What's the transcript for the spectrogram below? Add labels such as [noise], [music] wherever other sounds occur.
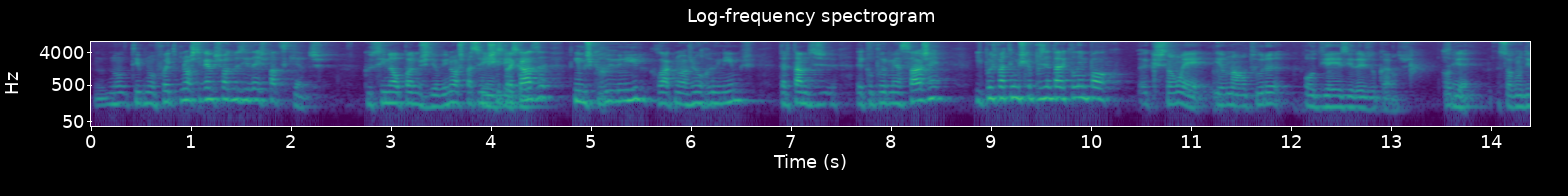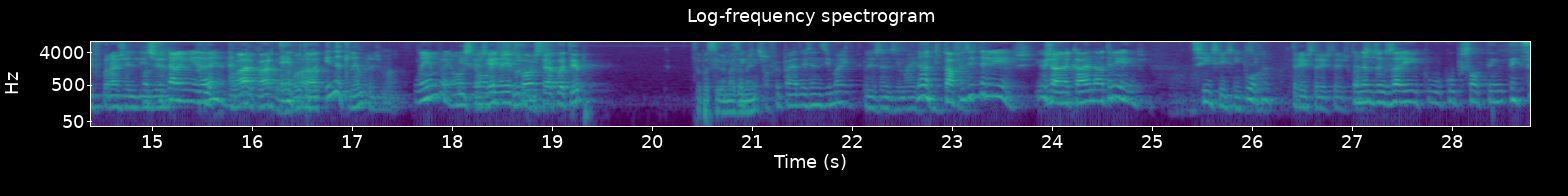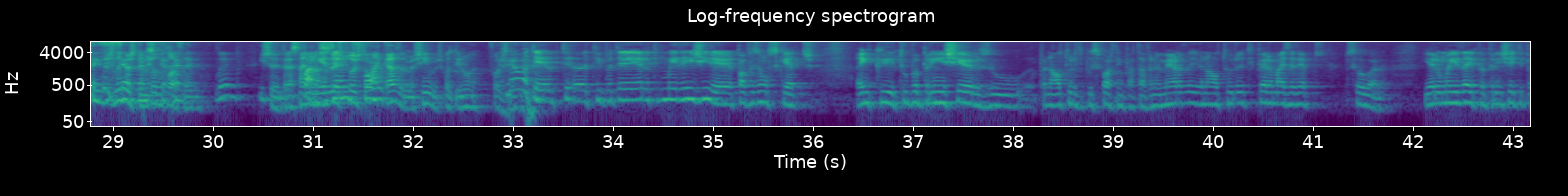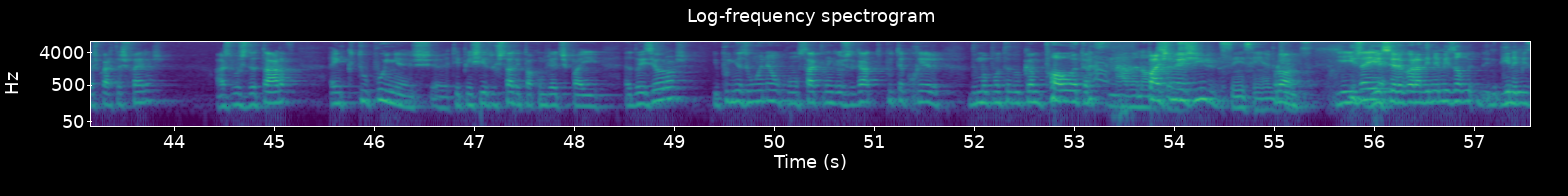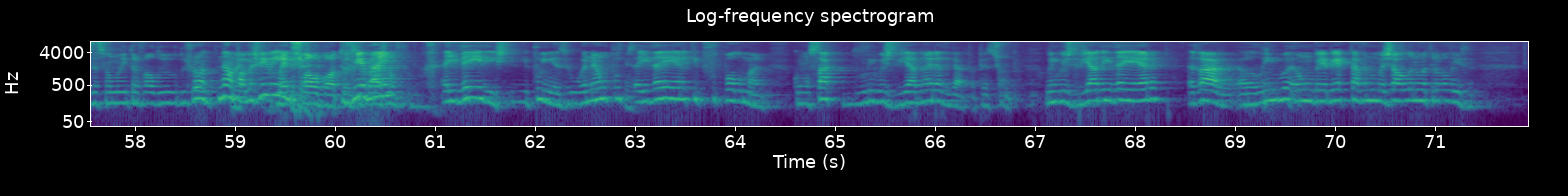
não, tipo, não foi? Tipo, nós tivemos só duas ideias para sketches que o Sinal Pá nos deu. E nós, para sim, para casa, tínhamos que reunir, claro que nós não reunimos, tratámos daquilo por mensagem e depois para tínhamos que apresentar aquilo em palco. A questão é, eu na altura odiei as ideias do Carlos. Odiei. Só que não tive coragem de lhe Posso dizer. explicar a minha ideia? Claro, claro, estás É, à pá, vontade. ainda te lembras, mano? Lembra? É uma, Isso é é ideia forte. Isto é há quanto tempo? Só para saber mais ou Foi, menos. foi para há dois anos e meio. Dois anos e meio. Não, tu está a fazer três. Eu já cá ando há três. Sim, sim, sim. Porra. sim. Três, três, três. Então andamos a gozar aí com, com o pessoal que tem, tem seis Mas e lembras-te sete anos mesmo de de falar carreira. Lembro. Isto não interessa a Pá, ninguém das pessoas que estão lá em casa, mas sim, mas continua. Força. Não, até, até- tipo, até era tipo uma ideia gira, era para fazer um sketch em que tu para preencheres o. Para na altura tipo, o Sporting pá, estava na merda e eu na altura tipo, era mais adepto do seu agora. E era uma ideia para preencher tipo as quartas-feiras, às duas da tarde, em que tu punhas, eh, tipo, enchias o estádio para com bilhetes para aí a 2 euros e punhas um anão com um saco de línguas de gato puta a correr de uma ponta do campo para a outra. Nada, não. Pá, isto não é giro. Sim, sim. É Pronto. E a Isto ideia. devia ser agora a dinamização, dinamização no intervalo do, do jogo. Pronto, não, é? pá, mas vê bem Metes isto. lá o Bottas, Vê bem não- a ideia disto. E punhas o anão, puto, a ideia era tipo futebol humano. Com um saco de línguas de viado, não era de gato, pá, peço desculpa. Línguas de viado, a ideia era a dar a língua a um bebê que estava numa jaula outra baliza.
